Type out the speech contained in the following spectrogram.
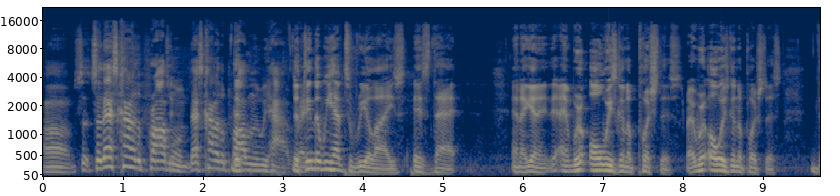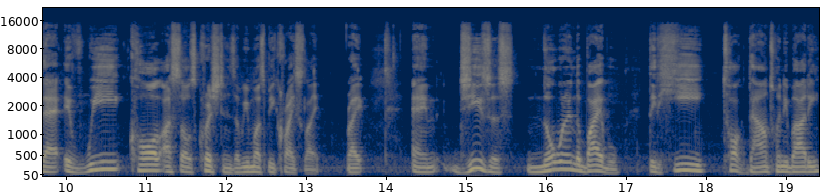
Um, so, so that's kind of the problem. That's kind of the problem that we have. The right? thing that we have to realize is that, and again, and we're always going to push this, right? We're always going to push this that if we call ourselves Christians, that we must be Christ-like, right? And Jesus, nowhere in the Bible did he talk down to anybody.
